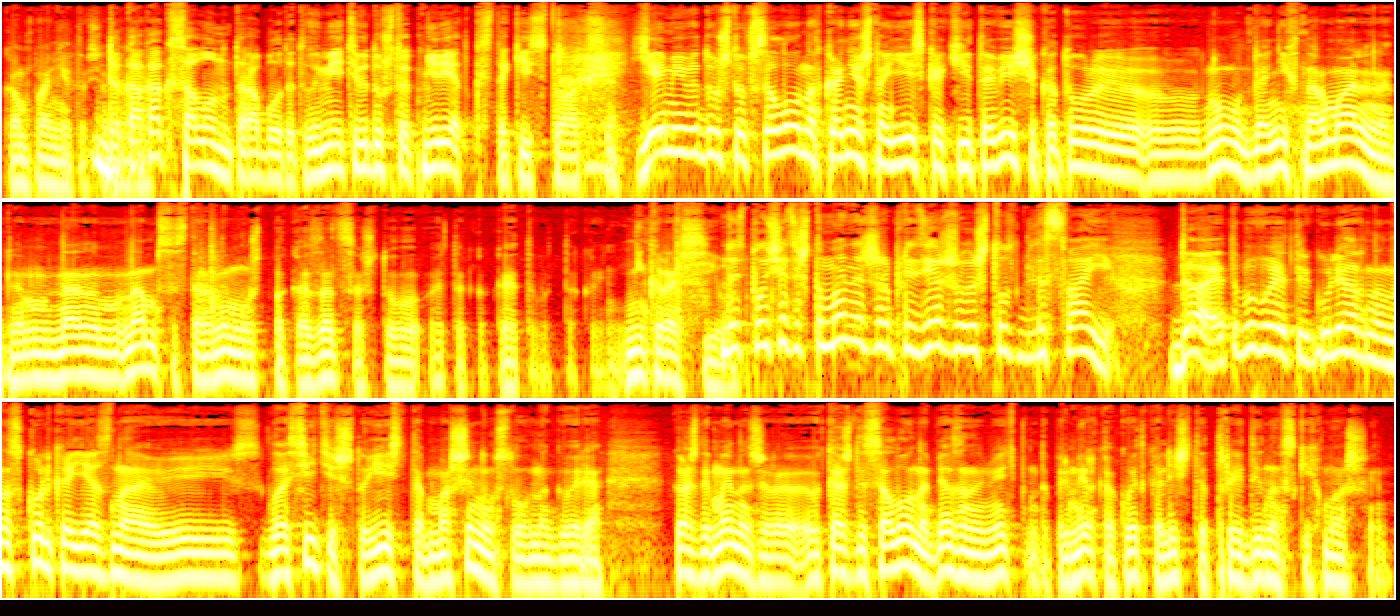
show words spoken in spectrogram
компании это все. Да как, как салон это работает? Вы имеете в виду, что это не редкость такие ситуации? Я имею в виду, что в салонах, конечно, есть какие-то вещи, которые, э, ну, для них нормально, для, нам со стороны может показаться, что это какая-то вот такая некрасивая. То есть получается, что менеджер придерживает что-то для своих? Да, это бывает регулярно, насколько я знаю, и согласитесь, что есть там машины, условно говоря, каждый менеджер, каждый салон обязан иметь, например, какое-то количество трейдиновских машин.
